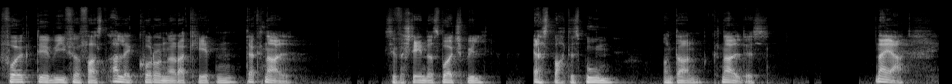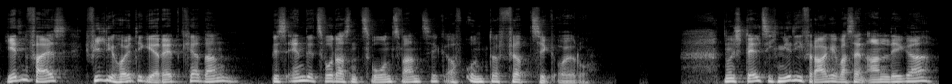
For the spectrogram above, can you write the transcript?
folgte wie für fast alle Corona-Raketen der Knall. Sie verstehen das Wortspiel. Erst macht es Boom und dann knallt es. Naja, jedenfalls fiel die heutige Redcare dann bis Ende 2022 auf unter 40 Euro. Nun stellt sich mir die Frage, was ein Anleger,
